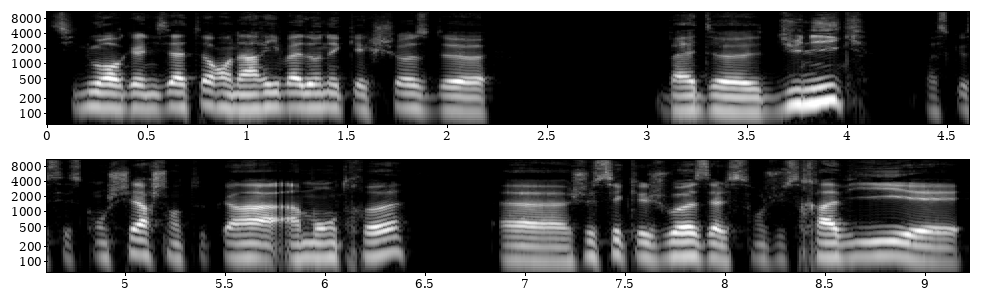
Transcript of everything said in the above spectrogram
si nous organisateurs, on arrive à donner quelque chose bah, de- d'unique, parce que c'est ce qu'on cherche en tout cas à Montreux. Euh, je sais que les joueuses, elles sont juste ravies et,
